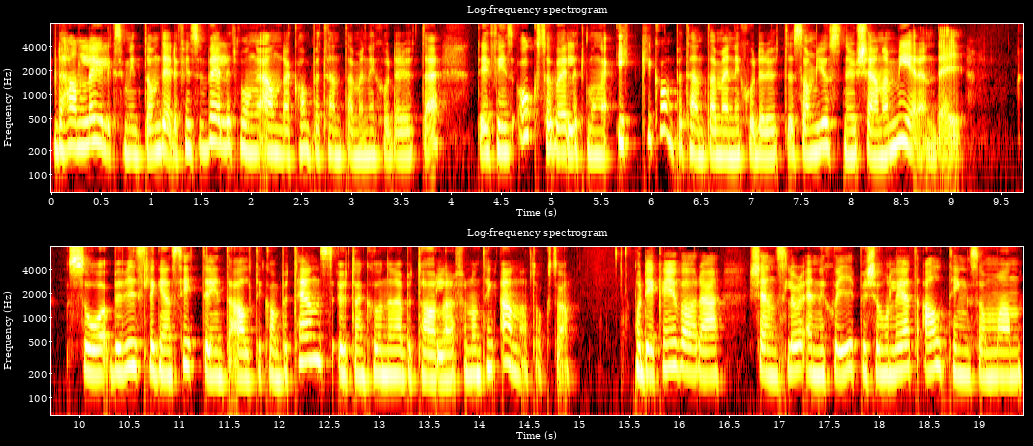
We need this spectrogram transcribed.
Men det handlar ju liksom inte om det. Det finns väldigt många andra kompetenta människor där ute. Det finns också väldigt många icke-kompetenta människor där ute som just nu tjänar mer än dig. Så bevisligen sitter inte alltid kompetens utan kunderna betalar för någonting annat också. Och det kan ju vara känslor, energi, personlighet, allting som man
